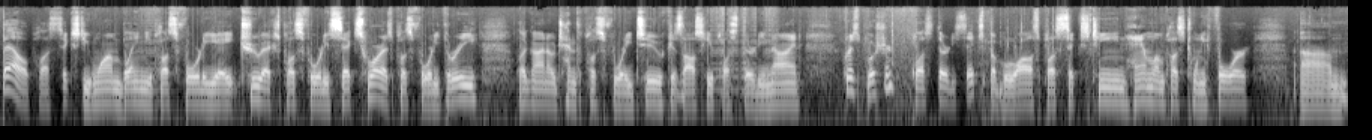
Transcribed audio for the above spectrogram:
Bell plus 61, Blaney plus 48, Truex plus 46, Suarez plus 43, Logano 10th plus 42, Keselowski plus 39, Chris Buescher plus 36, Bubba Wallace plus 16, Hamlin plus 24, um,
